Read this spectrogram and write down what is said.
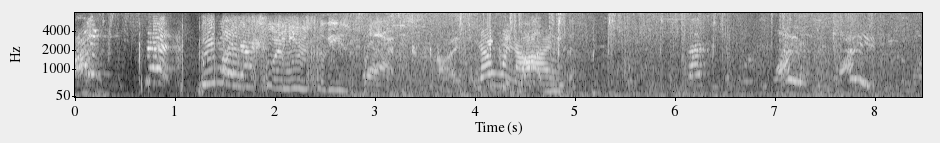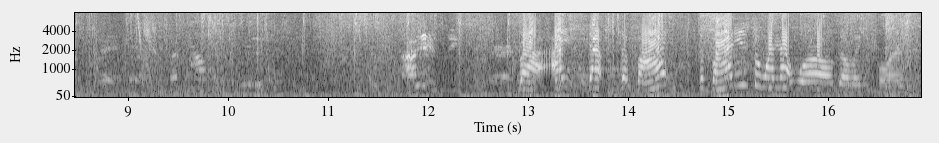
I'm dead. We might actually lose to these bots. No, we're not. Why, why did you the one say I didn't think you were. But I, the, the bot, the bot is the one that we're all going for.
